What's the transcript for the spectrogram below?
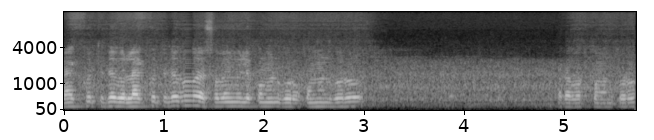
লাইক করতে থাকো লাইক করতে আর সবাই মিলে কমেন্ট করো কমেন্ট করো। ফটাফট কমেন্ট করো।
